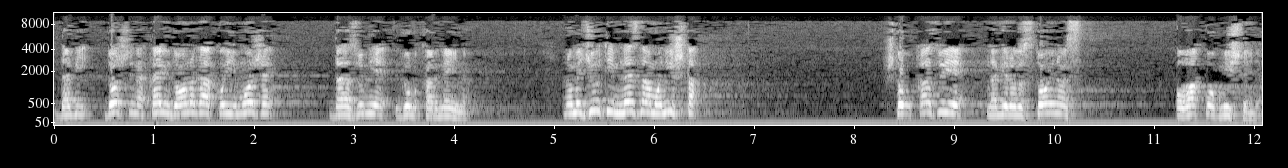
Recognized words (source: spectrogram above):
da bi došli na kraju do onoga koji može da razumije Zulkarnejna. No međutim ne znamo ništa što ukazuje na vjerodostojnost ovakvog mišljenja.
